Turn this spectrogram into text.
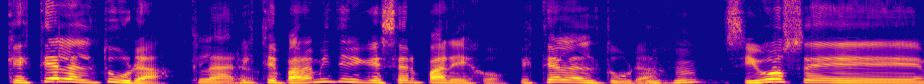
Que esté a la altura. Claro. ¿Viste? Para mí tiene que ser parejo, que esté a la altura. Si vos. Eh,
